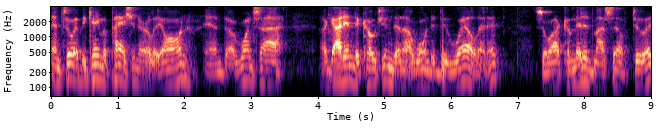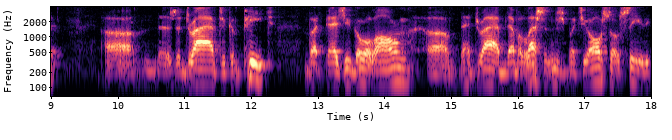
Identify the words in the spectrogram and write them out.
and so it became a passion early on. And uh, once I, I got into coaching, then I wanted to do well in it. So I committed myself to it. Uh, there's a drive to compete, but as you go along, uh, that drive never lessens, but you also see the,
